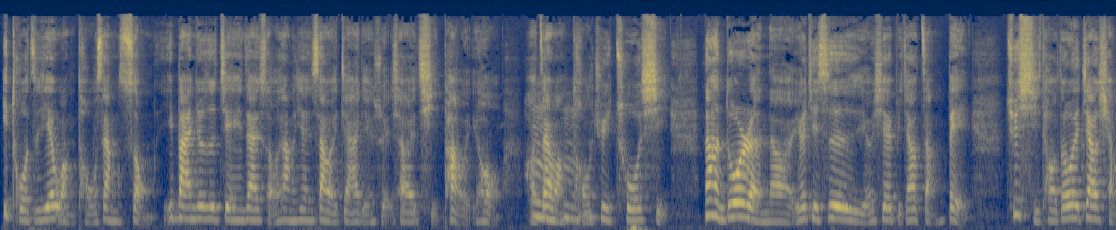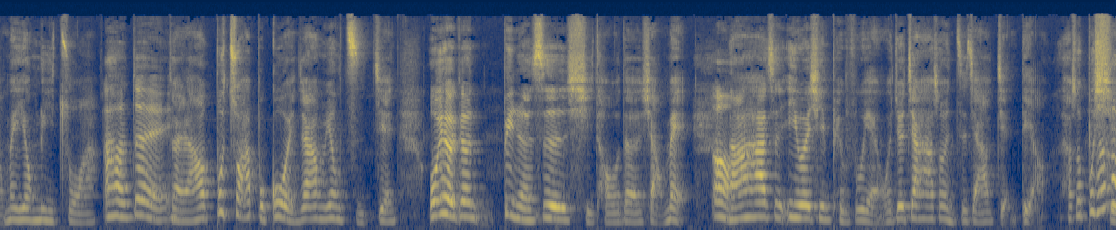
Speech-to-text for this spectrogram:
一坨直接往头上送，一般就是建议在手上先稍微加一点水，稍微起泡以后，好再往头去搓洗。嗯嗯。那很多人呢，尤其是有一些比较长辈。去洗头都会叫小妹用力抓啊，对对，然后不抓不过瘾，叫他们用指尖。我有一个病人是洗头的小妹，哦、然后她是异位性皮肤炎，我就叫她说你指甲要剪掉，她说不行，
